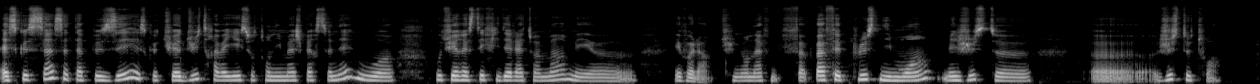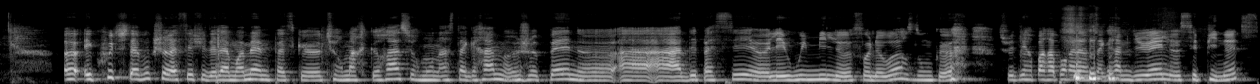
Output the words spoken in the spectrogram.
Est-ce que ça, ça t'a pesé? Est-ce que tu as dû travailler sur ton image personnelle ou, euh, ou tu es resté fidèle à toi-même et, et voilà, tu n'en as pas fait plus ni moins, mais juste, juste toi? Euh, écoute, je t'avoue que je suis restée fidèle à moi-même parce que tu remarqueras sur mon Instagram, je peine euh, à, à, dépasser euh, les 8000 followers. Donc, euh, je veux dire, par rapport à l'Instagram duel, c'est peanuts.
